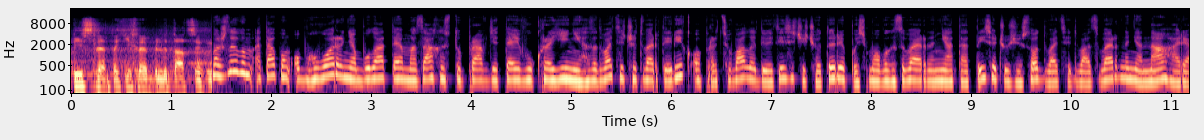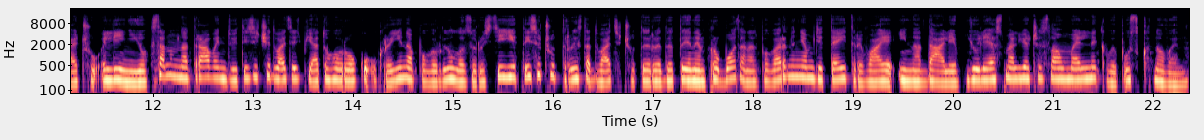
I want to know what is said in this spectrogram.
після таких реабілітацій. Важливим етапом обговорення була тема захисту прав дітей в Україні. За 24 рік опрацювали 2004 письмових звернення та 1622 звернення на гарячу лінію. Станом на травень 2025 року Україна повернула з Росії 1324 дитини. Робота над поверненням дітей триває і надалі. Юлія Смель, В'ячеслав Мельник. Випуск новин.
